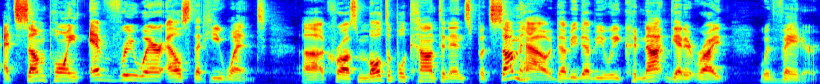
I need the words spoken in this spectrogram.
at some point everywhere else that he went. Uh, across multiple continents, but somehow WWE could not get it right with Vader.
